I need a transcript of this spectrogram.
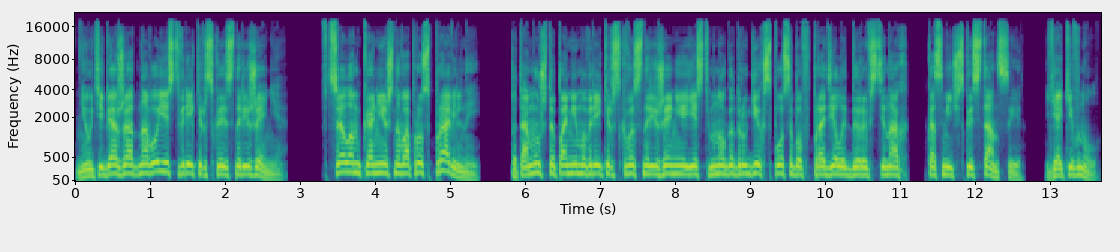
Не у тебя же одного есть врекерское снаряжение. В целом, конечно, вопрос правильный, потому что помимо врекерского снаряжения есть много других способов проделать дыры в стенах космической станции. Я кивнул.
